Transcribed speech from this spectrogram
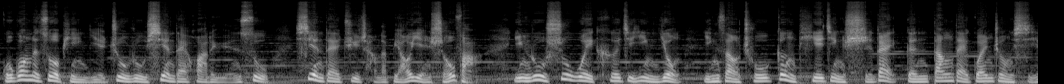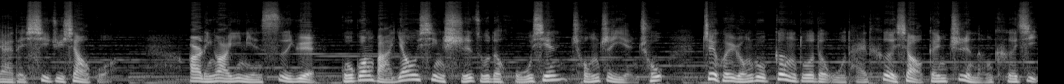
国光的作品也注入现代化的元素，现代剧场的表演手法。引入数位科技应用，营造出更贴近时代跟当代观众喜爱的戏剧效果。二零二一年四月，国光把妖性十足的狐仙重置演出，这回融入更多的舞台特效跟智能科技。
